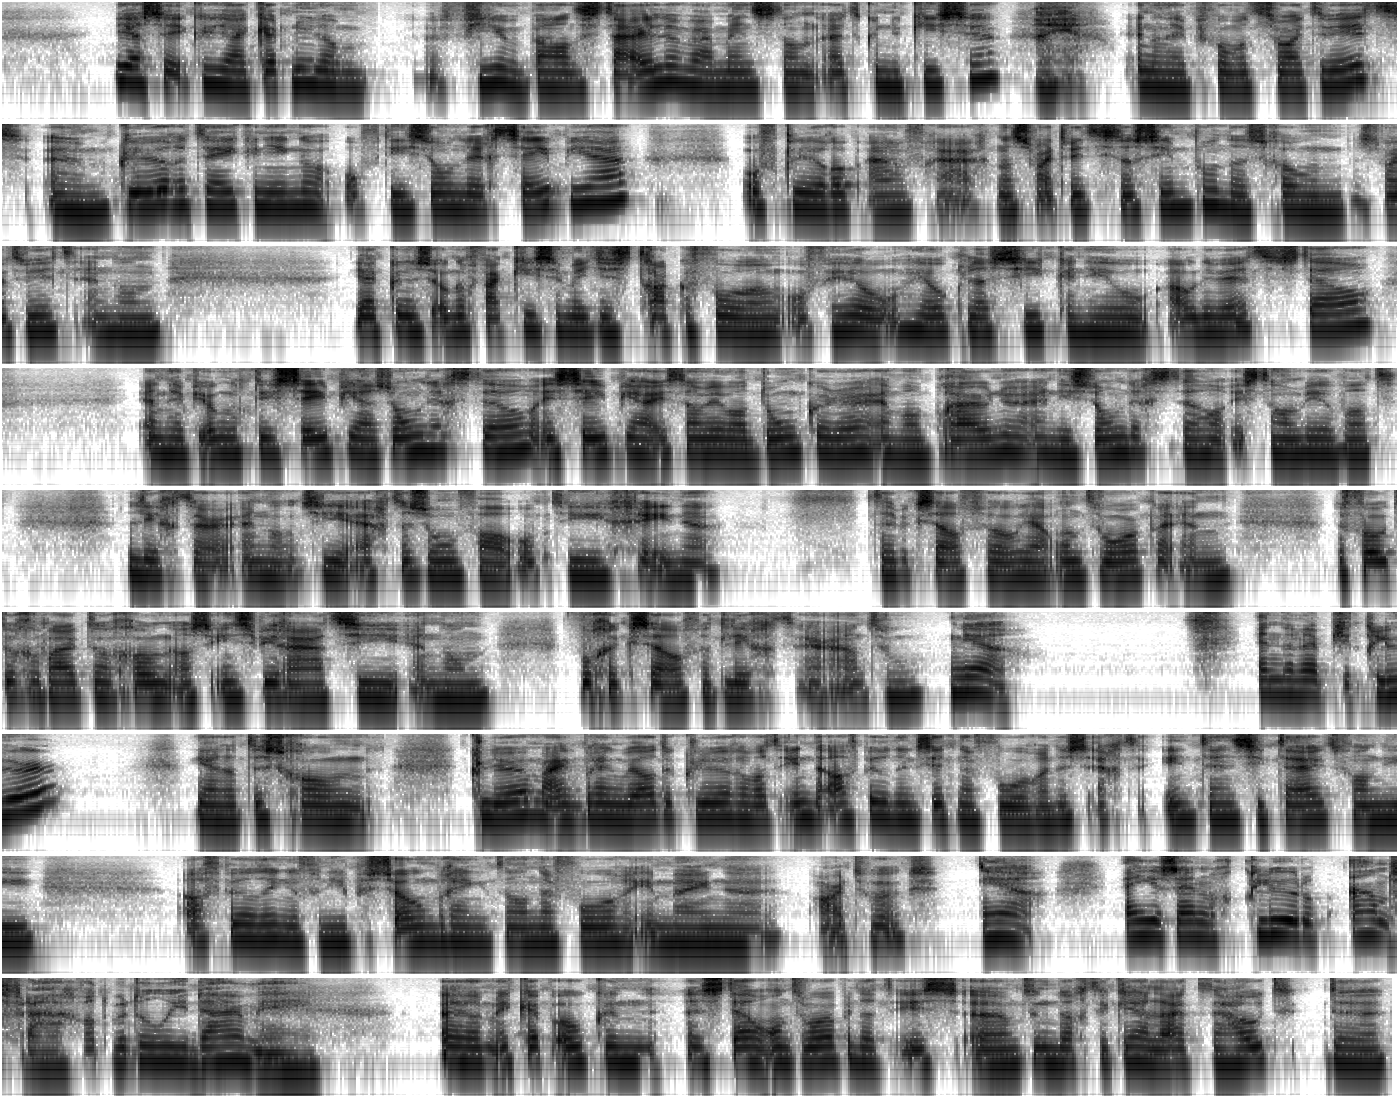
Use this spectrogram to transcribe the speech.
Jazeker, ja, ik heb nu dan vier bepaalde stijlen waar mensen dan uit kunnen kiezen. Oh ja. En dan heb je bijvoorbeeld zwart-wit, um, kleurentekeningen of die zonlicht sepia of kleuren op aanvraag. Dan zwart-wit is heel simpel, dat is gewoon zwart-wit en dan ja, kunnen ze ook nog vaak kiezen een beetje een strakke vorm of heel, heel klassiek en heel ouderwetse stijl. En dan heb je ook nog die sepia zonlichtstijl. En sepia is dan weer wat donkerder en wat bruiner. En die zonlichtstijl is dan weer wat lichter. En dan zie je echt de zonval op diegene. Dat heb ik zelf zo ja, ontworpen. En de foto gebruik ik dan gewoon als inspiratie. En dan voeg ik zelf het licht eraan toe. Ja. En dan heb je kleur. Ja, dat is gewoon kleur, maar ik breng wel de kleuren wat in de afbeelding zit naar voren. Dus echt de intensiteit van die afbeeldingen van die persoon breng ik dan naar voren in mijn uh, artworks. Ja, en je zijn nog kleur op aanvraag. Wat bedoel je daarmee? Um, ik heb ook een, een stijl ontworpen. Dat is, um, toen dacht ik, ja, laat de, hout, de,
